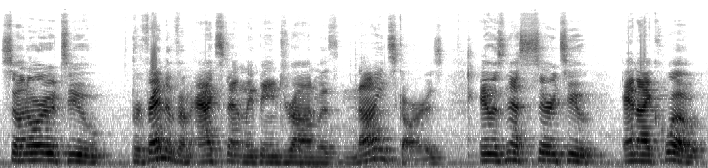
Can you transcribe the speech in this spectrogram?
So, in order to prevent him from accidentally being drawn with nine scars, it was necessary to, and I quote,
